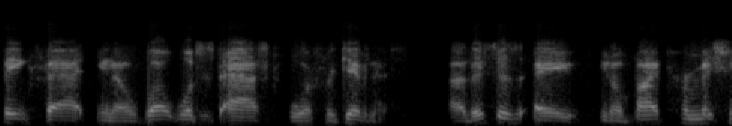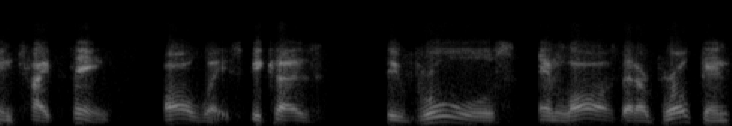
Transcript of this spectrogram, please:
think that you know, well, we'll just ask for forgiveness. Uh, this is a you know by permission type thing always because the rules and laws that are broken,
